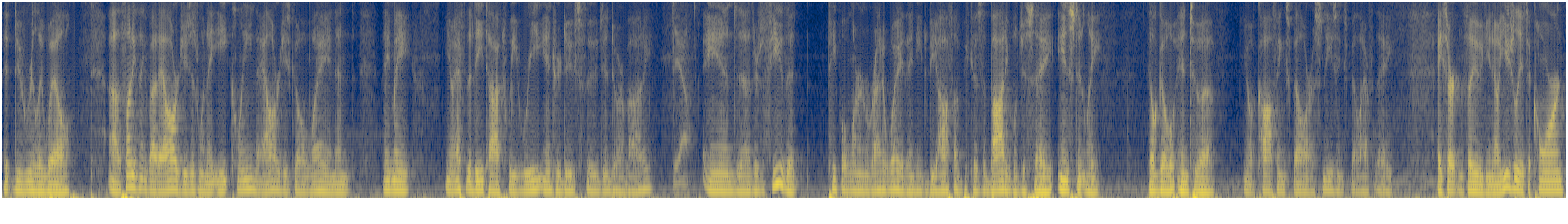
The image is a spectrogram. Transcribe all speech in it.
that do really well. Uh, the funny thing about allergies is when they eat clean, the allergies go away, and then they may, you know, after the detox, we reintroduce foods into our body. Yeah. and uh, there's a few that people learn right away they need to be off of because the body will just say instantly they'll go into a you know a coughing spell or a sneezing spell after they ate a certain food you know. Usually it's a corn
